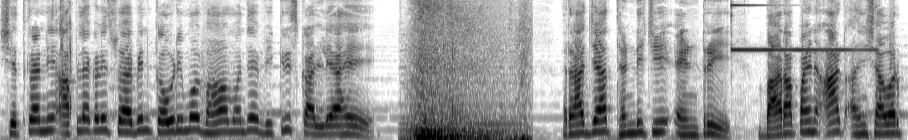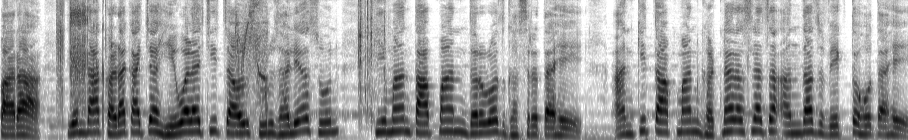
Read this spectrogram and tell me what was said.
शेतकऱ्यांनी आपल्याकडे सोयाबीन कवडीमोल भावामध्ये विक्रीस काढले आहे. राज्यात थंडीची एंट्री बारा पॉईंट आठ अंशावर पारा. यंदा कडाकाच्या हिवाळ्याची चावल सुरू झाली असून किमान तापमान दररोज घसरत आहे. आणखी तापमान घटणार असल्याचा अंदाज व्यक्त होत आहे.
